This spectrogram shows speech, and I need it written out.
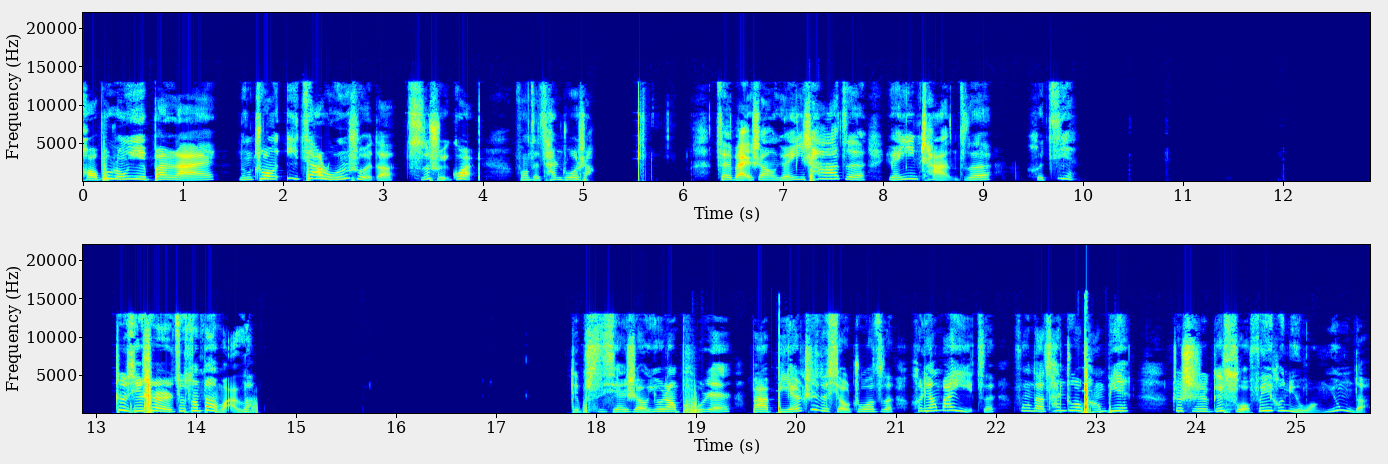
好不容易搬来能装一加仑水的瓷水罐，放在餐桌上，再摆上园艺叉子、园艺铲子和剑，这些事儿就算办完了。迪布斯先生又让仆人把别致的小桌子和两把椅子放在餐桌旁边，这是给索菲和女王用的。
